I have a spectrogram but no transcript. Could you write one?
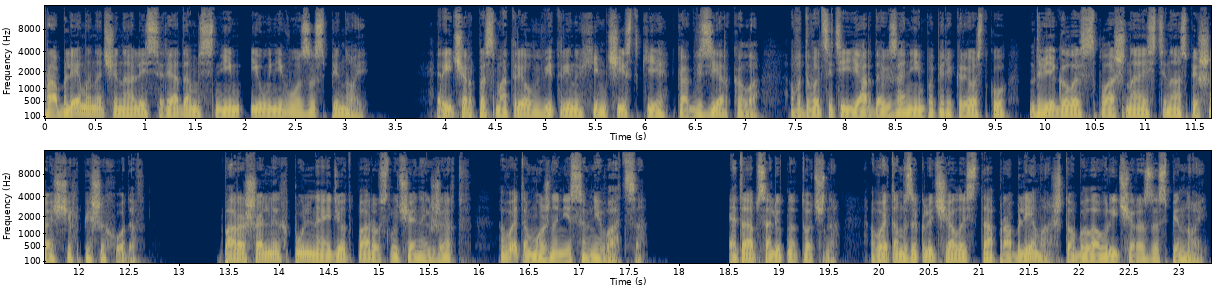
Проблемы начинались рядом с ним и у него за спиной. Ричард посмотрел в витрину химчистки, как в зеркало. В двадцати ярдах за ним по перекрестку двигалась сплошная стена спешащих пешеходов. Пара шальных пуль найдет пару случайных жертв. В этом можно не сомневаться. Это абсолютно точно. В этом заключалась та проблема, что была у Ричера за спиной.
